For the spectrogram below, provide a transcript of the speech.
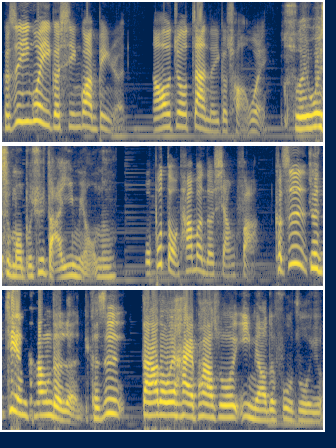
可是因为一个新冠病人，然后就占了一个床位，所以为什么不去打疫苗呢？我不懂他们的想法。可是就健康的人，可是大家都会害怕说疫苗的副作用。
